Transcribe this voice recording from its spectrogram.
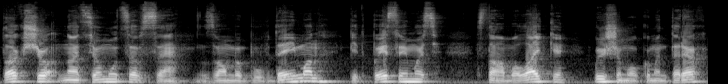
Так що на цьому це все. З вами був Деймон. Підписуємось, ставимо лайки, пишемо у коментарях.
